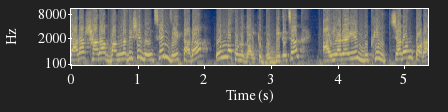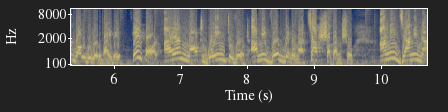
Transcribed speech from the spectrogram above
যারা সারা বাংলাদেশে বলছেন যে তারা অন্য কোনো দলকে ভোট দিতে চান আইআরআই এর মুখে উচ্চারণ করা দলগুলোর বাইরে। এরপর I am not going to vote আমি ভোট দেব না, চার শতাংশ। আমি জানি না,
